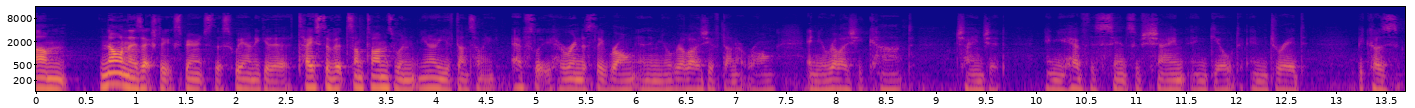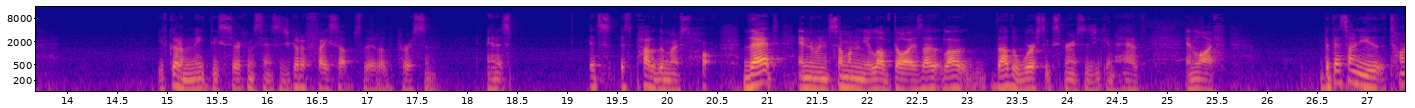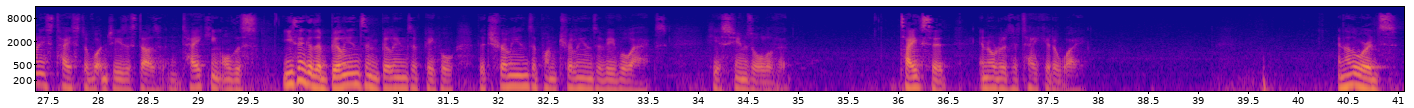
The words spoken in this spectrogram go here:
um, no one has actually experienced this. We only get a taste of it sometimes when you know you've done something absolutely horrendously wrong, and then you realize you've done it wrong, and you realize you can't change it, and you have this sense of shame and guilt and dread because you've got to meet these circumstances. You've got to face up to that other person, and it's it's it's part of the most hor- that, and when someone you love dies, they're the worst experiences you can have in life. But that's only the tiniest taste of what Jesus does in taking all this. You think of the billions and billions of people, the trillions upon trillions of evil acts. he assumes all of it, takes it in order to take it away. In other words,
